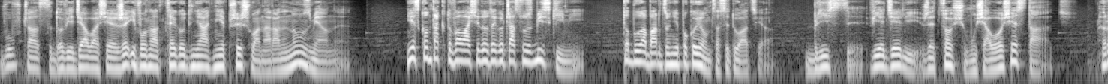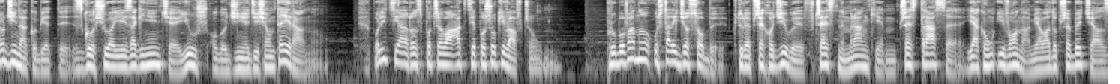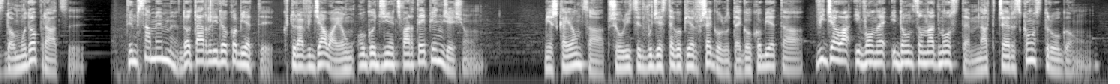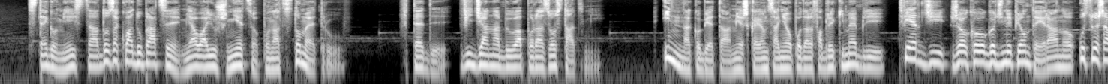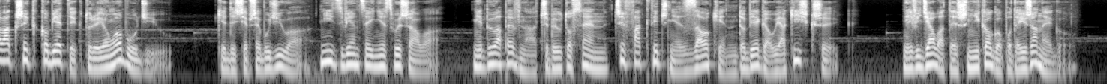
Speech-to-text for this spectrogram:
Wówczas dowiedziała się, że Iwona tego dnia nie przyszła na ranną zmianę. Nie skontaktowała się do tego czasu z bliskimi. To była bardzo niepokojąca sytuacja. Bliscy wiedzieli, że coś musiało się stać. Rodzina kobiety zgłosiła jej zaginięcie już o godzinie 10 rano. Policja rozpoczęła akcję poszukiwawczą. Próbowano ustalić osoby, które przechodziły wczesnym rankiem przez trasę, jaką Iwona miała do przebycia z domu do pracy. Tym samym dotarli do kobiety, która widziała ją o godzinie 4.50. Mieszkająca przy ulicy 21 lutego kobieta widziała Iwonę idącą nad mostem nad Czerską Strugą. Z tego miejsca do zakładu pracy miała już nieco ponad 100 metrów. Wtedy widziana była po raz ostatni. Inna kobieta, mieszkająca nieopodal fabryki mebli, twierdzi, że około godziny 5 rano usłyszała krzyk kobiety, który ją obudził. Kiedy się przebudziła, nic więcej nie słyszała. Nie była pewna, czy był to sen, czy faktycznie z za okien dobiegał jakiś krzyk. Nie widziała też nikogo podejrzanego.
